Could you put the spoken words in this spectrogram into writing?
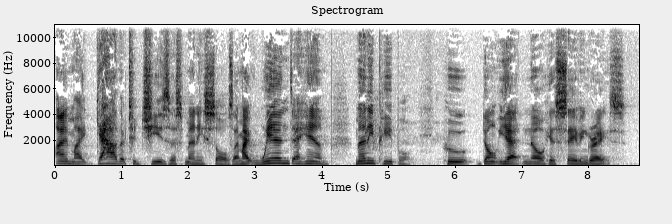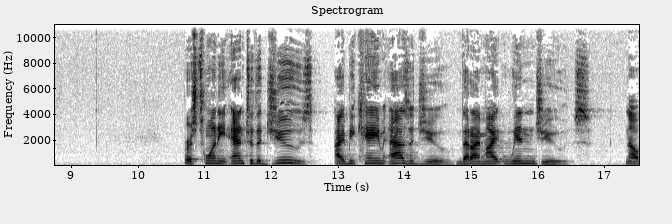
I might gather to Jesus many souls. I might win to him many people who don't yet know his saving grace. Verse 20, and to the Jews I became as a Jew, that I might win Jews. Now,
